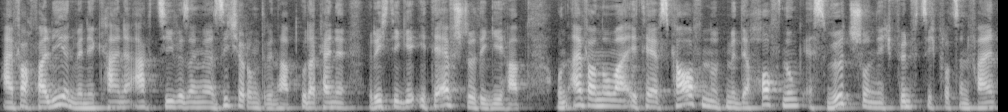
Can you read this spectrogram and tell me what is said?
einfach verlieren, wenn ihr keine aktive sagen wir, Sicherung drin habt oder keine richtige ETF-Strategie habt. Und einfach nur mal ETFs kaufen und mit der Hoffnung, es wird schon nicht 50 Prozent fallen,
